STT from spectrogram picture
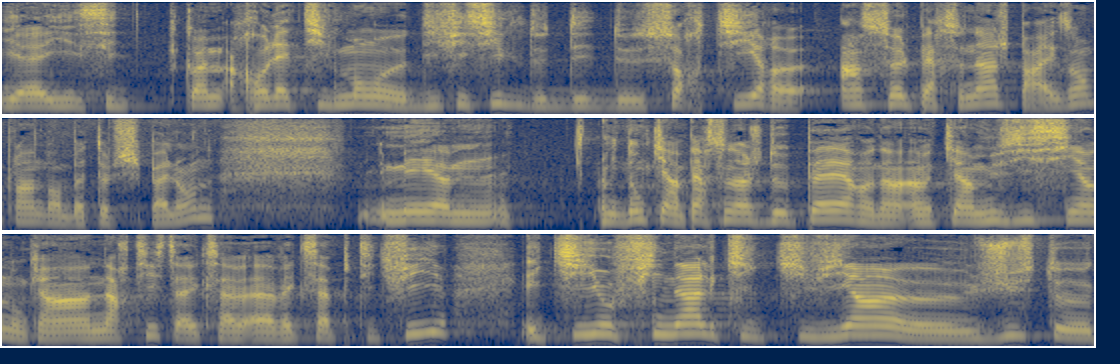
c'est quand même relativement euh, difficile de, sortir un seul personnage, par exemple, hein, dans Battleship Island. Mais mais donc il y a un personnage de père, un, qui est un musicien, donc un artiste avec sa, petite fille, et qui au final qui, vient euh, juste euh,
